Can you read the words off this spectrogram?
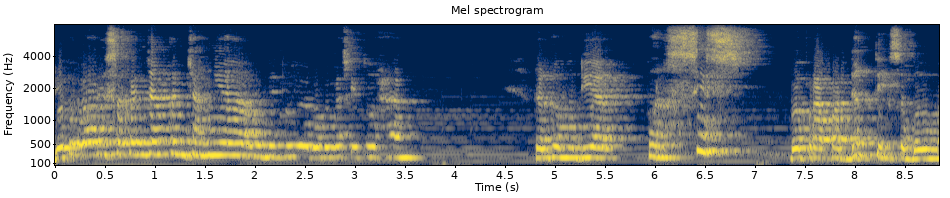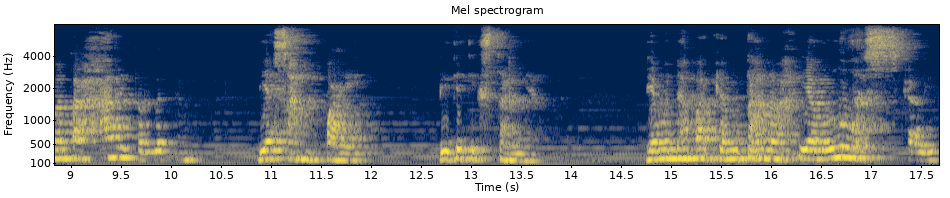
dia berlari sekencang-kencangnya begitu ya kasih Tuhan. Dan kemudian persis beberapa detik sebelum matahari terbenam, dia sampai di titik startnya. Dia mendapatkan tanah yang luas sekali.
